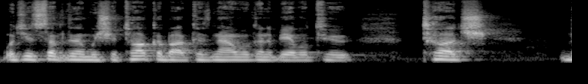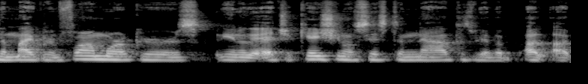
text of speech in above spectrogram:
which is something that we should talk about because now we're going to be able to touch the migrant farm workers, you know the educational system now because we have a, a,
